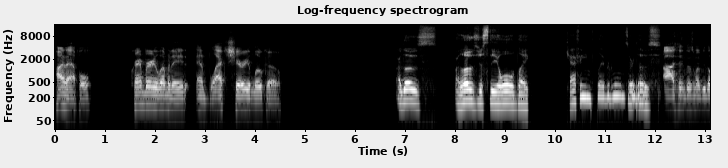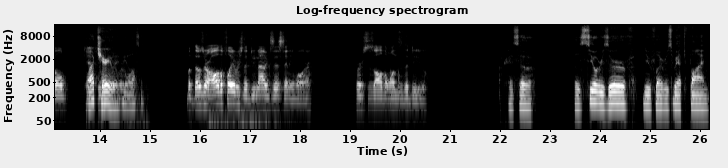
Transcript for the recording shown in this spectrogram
Pineapple. Cranberry lemonade. And black cherry loco. Are those are those just the old like caffeine flavored ones, or those I think those might be the old black cherry would be ones. awesome? But those are all the flavors that do not exist anymore versus all the ones that do. Okay, so the Steel Reserve new flavors we have to find.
